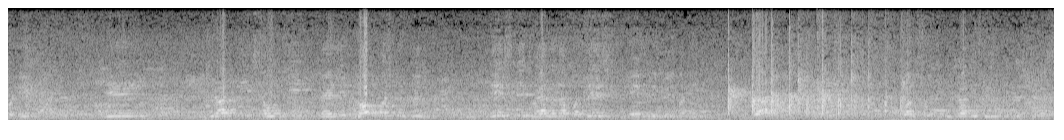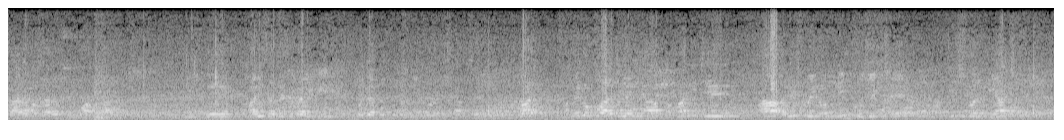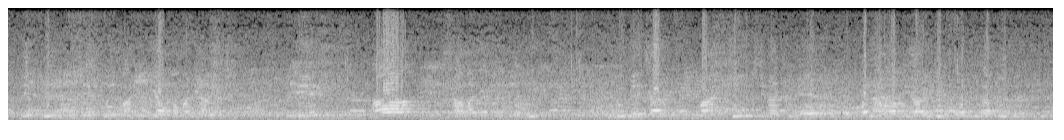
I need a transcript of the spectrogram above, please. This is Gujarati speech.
પટેલ, જે ગુજરાતની સૌથી પહેલી બ્લોકબસ્ટર ફિલ્મ દેશને જોયા હતા પરદેશ એમની ફિલ્મ હતી. વર્ષોથી ગુજરાતી ફિલ્મ ઇન્ડસ્ટ્રીમાં સારામાં સારા ફિલ્મો આપતા આવે કે મારી સાથે તમારી મારી ટીમ, બધા આપશે પણ અમે લોકો આજે અહીંયા અમારી જે આ હરીશભાઈનો ડ્રીમ પ્રોજેક્ટ છે, ઈશ્વર ક્યાં છે? એ બિલકુલ છે થોડી માહિતી આપવા માટે આવ્યા છે, એ આ સામાન્ય ફિલ્મ હોય. બે ચાર પાંચ જોક્સ નાખીને બનાવવામાં આવી ફોર્મ્યુલા ફિલ્મ નથી.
